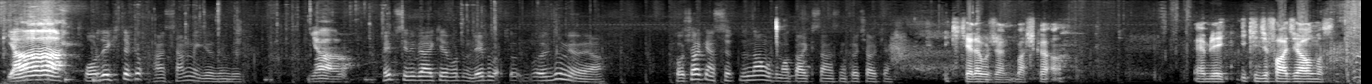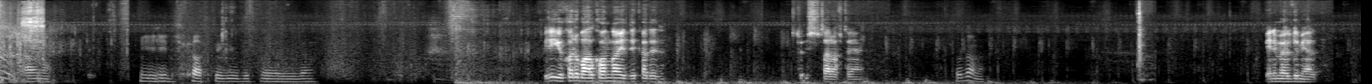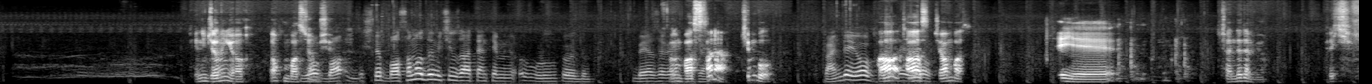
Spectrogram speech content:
Ya. Orada iki takım... Ha sen mi girdin bir? Ya. Hepsini bir erkeğe vurdum. Label öldürmüyor ya. Koşarken sırtlığından vurdum hatta iki tanesini kaçarken. İki kere vuracaksın başka. Emre ik- ikinci facia olmasın. Aynen. İyi kalktı gibi düşünüyorum bir daha. Biri yukarı balkondaydı dikkat edin. Üst, üst tarafta yani. Burada mı? Benim öldüğüm yerde. Senin canın yok. Yok mu basacağım Yok, bir şey? ba- işte basamadığım için zaten temin vurulup öldüm. Beyaz eve Oğlum gideceğim. bassana. Kim bu? Bende yok. Aa bende tas yok. can bas. Şey, e, Sende de mi yok? Peki.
